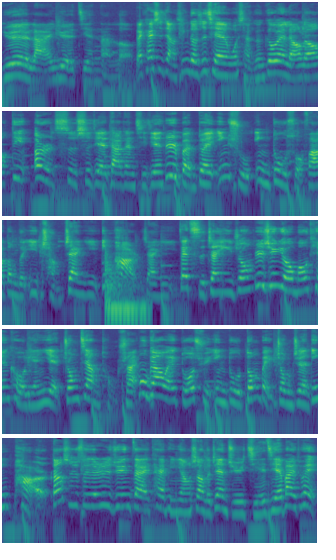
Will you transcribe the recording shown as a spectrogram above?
越来越艰难了。在开始讲心得之前，我想跟各位聊聊第二次世界大战。期间，日本对英属印度所发动的一场战役——英帕尔战役。在此战役中，日军由牟田口连野中将统帅，目标为夺取印度东北重镇英帕尔。当时，随着日军在太平洋上的战局节节败退，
